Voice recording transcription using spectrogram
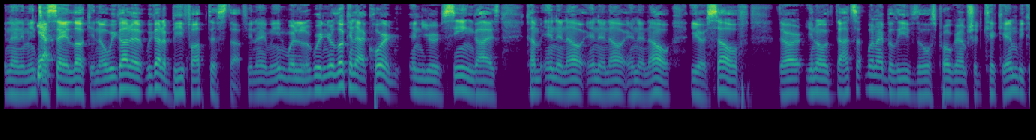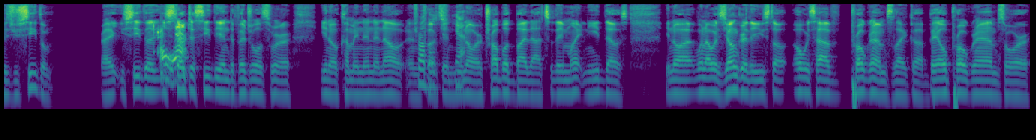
you know what I mean? Yeah. To say, look, you know, we gotta we gotta beef up this stuff. You know what I mean? When when you're looking at court and you're seeing guys come in and out, in and out, in and out yourself, there are, you know, that's when I believe those programs should kick in because you see them, right? You see the you oh, start yeah. to see the individuals who are, you know, coming in and out and troubled, fucking, yeah. you know, are troubled by that. So they might need those you know, when I was younger, they used to always have programs like uh, bail programs or,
